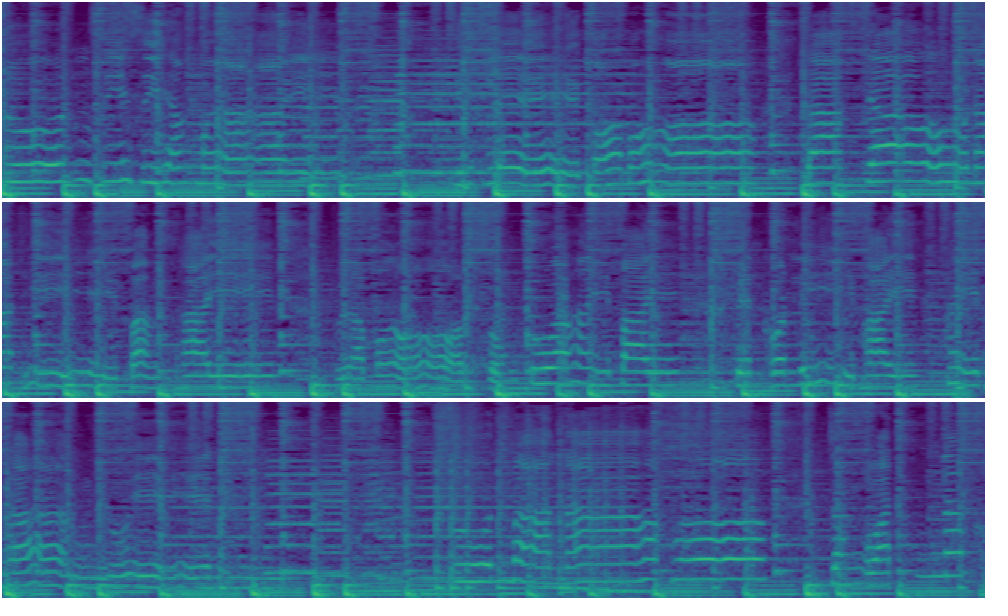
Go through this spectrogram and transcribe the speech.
สูญสีเสียงใหม่ติดเลขกมจากเจ้าหน้าที่ฝั่งไทย เพื่อมอบส่งตัวให้ไป เป็นคนลี้ภัยให้ทางยูเอ็นศูนย์บ้านนาโพจังหวัดนค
